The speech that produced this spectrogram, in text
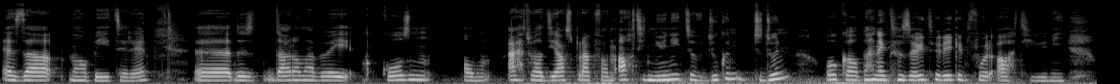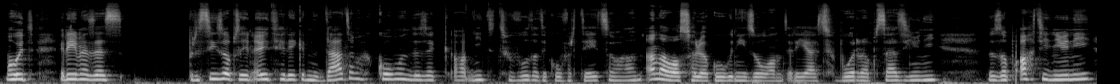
is dat nog beter. Hè? Uh, dus daarom hebben wij gekozen om echt wel die afspraak van 18 juni te, doeken, te doen. Ook al ben ik dus uitgerekend voor 8 juni. Maar goed, Remus is precies op zijn uitgerekende datum gekomen, dus ik had niet het gevoel dat ik over tijd zou gaan. En dat was gelukkig ook niet zo, want Rea is geboren op 6 juni. Dus op 18 juni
